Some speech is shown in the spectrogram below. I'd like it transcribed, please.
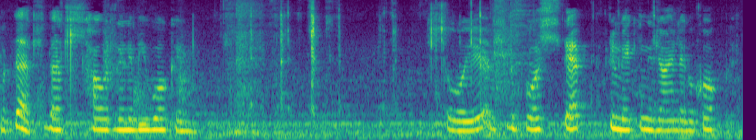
Like that that's how it's going to be working. So yeah it's the first step to making a giant Lego cockpit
